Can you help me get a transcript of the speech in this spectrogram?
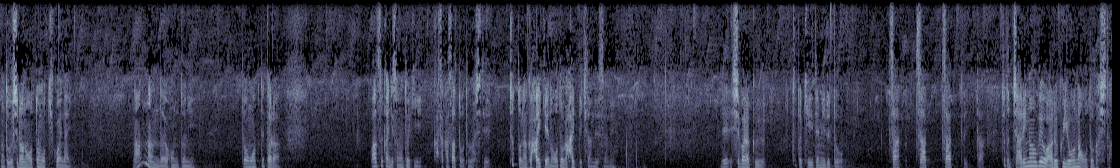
ほんと後ろの音も聞こえない。何なんだよ、本当に。と思ってたら、わずかにその時、カサカサと音がして、ちょっとなんか背景の音が入ってきたんですよね。で、しばらく、ちょっと聞いてみると、ザッザッザッといった、ちょっと砂利の上を歩くような音がした。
